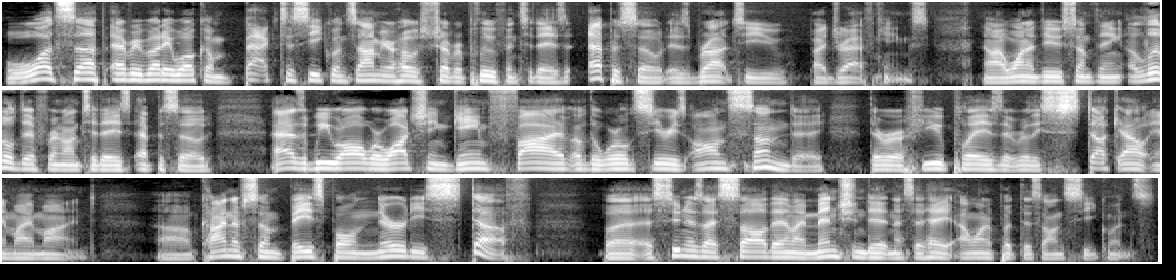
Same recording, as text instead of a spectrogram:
What's up, everybody? Welcome back to Sequence. I'm your host, Trevor Plouffe, and today's episode is brought to you by DraftKings. Now, I want to do something a little different on today's episode. As we all were watching Game 5 of the World Series on Sunday, there were a few plays that really stuck out in my mind. Uh, kind of some baseball nerdy stuff, but as soon as I saw them, I mentioned it and I said, hey, I want to put this on Sequence.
